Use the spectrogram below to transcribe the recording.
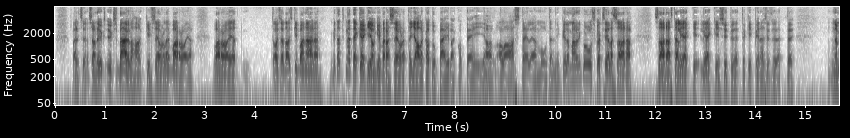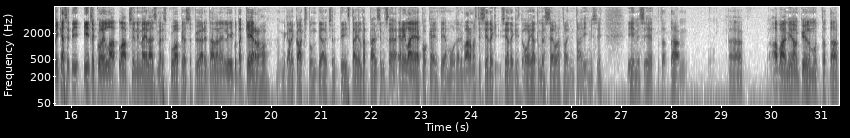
Se on yksi, yksi väylä hankkia seuralle varoja. varoja. Toisaalta olisi kiva nähdä, mitä kyllä tekeekin jonkin verran seurat, että jalkautuu päiväkoteihin ja ala-asteille ja muuten, niin kyllä mä niin uskon, että siellä saadaan, saadaan sitä liekki, liekkiä sytytetty, kipinä sytytetty No mikä sitten itse kun olin lapsi, niin meillä esimerkiksi Kuopiossa pyöri tällainen liikuntakerho, mikä oli kaksi tuntia, oliko se nyt tiistai-iltapäivissä, missä eri lajeja kokeiltiin ja muuta, niin varmasti sieltäkin, sieltäkin sitten ohjautui myös seuratoimintaa ihmisiä, ihmisiä että tota, ää, avaimia on kyllä, mutta tota,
